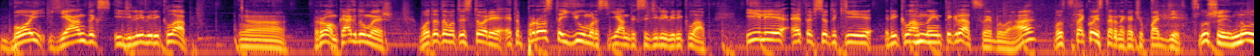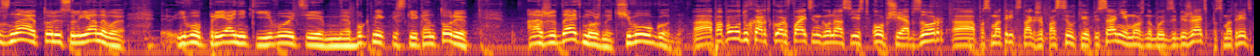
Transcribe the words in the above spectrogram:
бой Яндекс и Delivery Club. Ром, как думаешь, вот эта вот история, это просто юмор с Яндекса Delivery Club? Или это все-таки рекламная интеграция была, а? Вот с такой стороны хочу поддеть. Слушай, ну, зная Толю Сульянова, его пряники, его эти букмекерские конторы, ожидать можно чего угодно. А, по поводу Hardcore Fighting а у нас есть общий обзор. А, посмотрите также по ссылке в описании, можно будет забежать, посмотреть.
